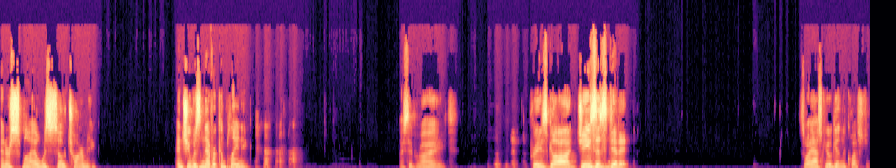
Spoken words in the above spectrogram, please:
and her smile was so charming, and she was never complaining. I said, Right. Praise God. Jesus did it. So I ask you again the question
